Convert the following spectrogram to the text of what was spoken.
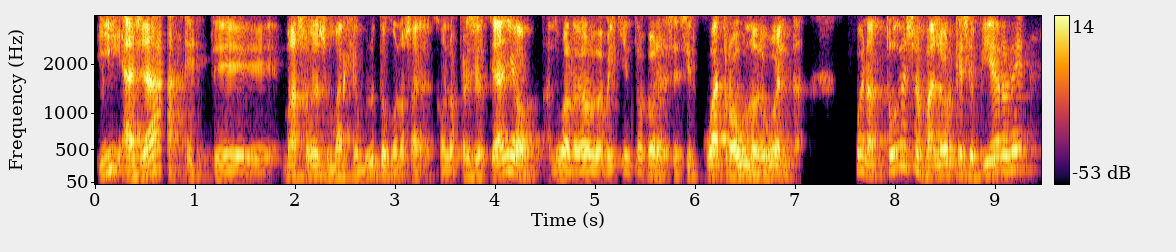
Y allá, este, más o menos un margen bruto con los, con los precios de este año anduvo alrededor de 2.500 dólares, es decir, 4 a 1 de vuelta. Bueno, todo eso es valor que se pierde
